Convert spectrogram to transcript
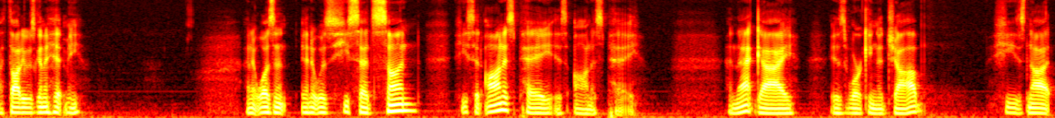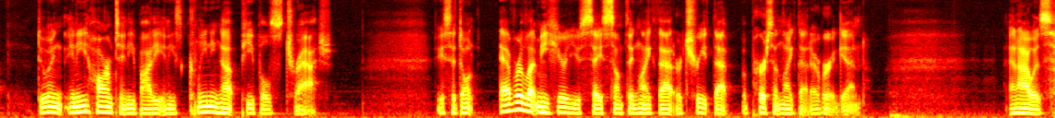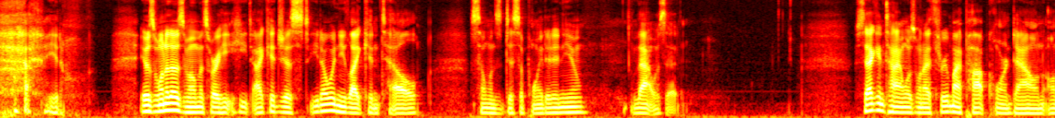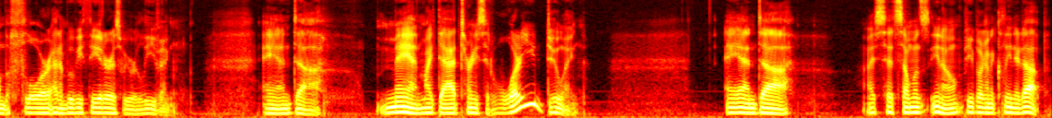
I thought he was going to hit me. And it wasn't, and it was, he said, son, he said, honest pay is honest pay. And that guy is working a job. He's not doing any harm to anybody and he's cleaning up people's trash. He said, Don't ever let me hear you say something like that or treat that a person like that ever again and I was, you know, it was one of those moments where he, he I could just, you know, when you like can tell someone's disappointed in you, that was it. Second time was when I threw my popcorn down on the floor at a movie theater as we were leaving. And uh, man, my dad turned. He said, "What are you doing?" And uh, I said, "Someone's, you know, people are going to clean it up."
